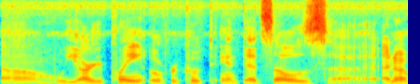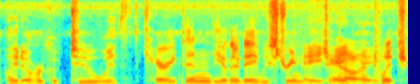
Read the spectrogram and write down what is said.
Um, we are playing Overcooked and Dead Cells. Uh, I know I played Overcooked two with Carrington the other day. We streamed. Hey, Check it hey, on. Twitch.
